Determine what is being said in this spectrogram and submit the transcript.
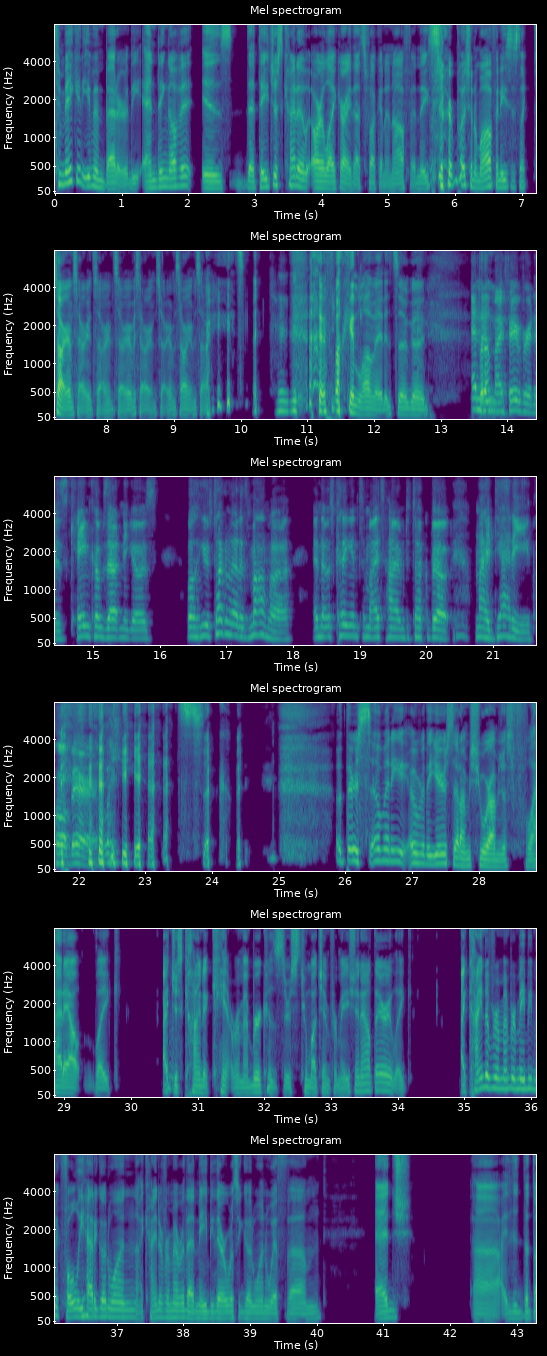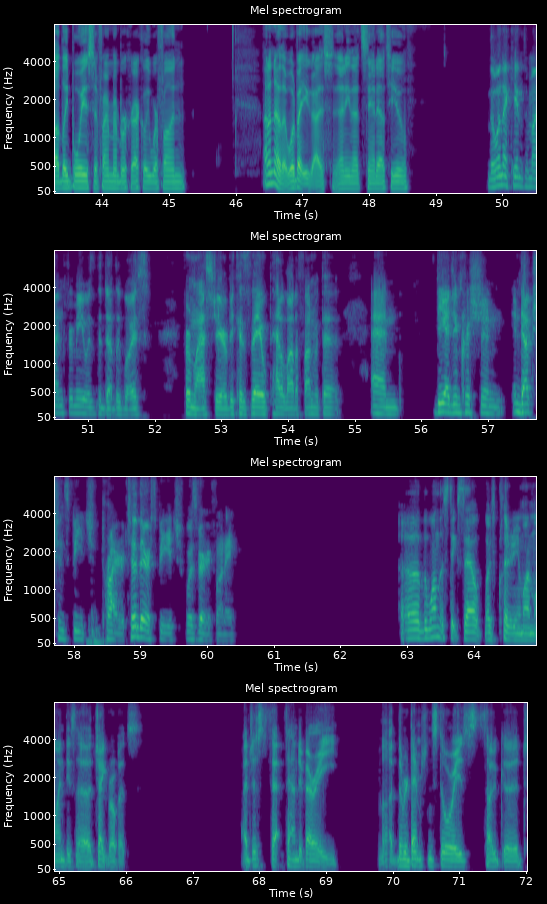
to make it even better, the ending of it is that they just kind of are like, all right, that's fucking enough. And they start pushing him off. And he's just like, sorry, I'm sorry, I'm sorry, I'm sorry, I'm sorry, I'm sorry, I'm sorry, I'm sorry. I fucking love it. It's so good. And But then I'm- my favorite is Kane comes out and he goes, Well, he was talking about his mama, and that was cutting into my time to talk about my daddy, Paul Bearer. Like, yeah, it's so good. But there's so many over the years that I'm sure I'm just flat out like I just kind of can't remember because there's too much information out there. Like I kind of remember maybe Mick Foley had a good one. I kind of remember that maybe there was a good one with um Edge. Uh, the Dudley Boys, if I remember correctly, were fun. I don't know that. What about you guys? Any that stand out to you? the one that came to mind for me was the Dudley Boys from last year because they had a lot of fun with it. And the Edge and Christian induction speech prior to their speech was very funny. Uh, the one that sticks out most clearly in my mind is uh, Jake Roberts. I just fa- found it very like the redemption story is so good,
